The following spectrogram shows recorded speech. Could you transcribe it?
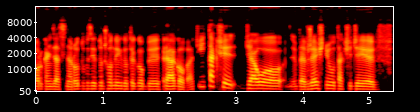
Organizacji Narodów Zjednoczonych do tego, by reagować. I tak się działo we wrześniu, tak się dzieje w,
